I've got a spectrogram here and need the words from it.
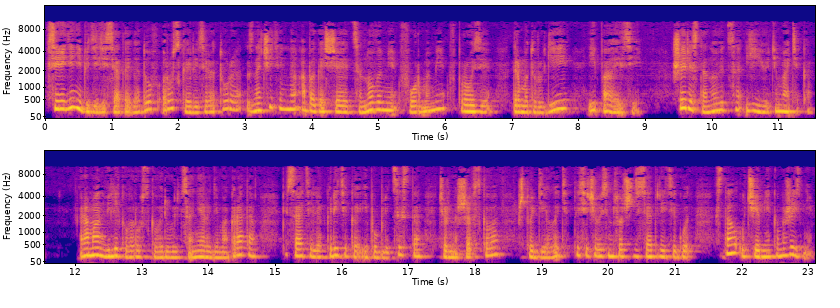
В середине 50-х годов русская литература значительно обогащается новыми формами в прозе, драматургии и поэзии. Шире становится ее тематика. Роман великого русского революционера-демократа, писателя, критика и публициста Чернышевского «Что делать?» 1863 год стал учебником жизни.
